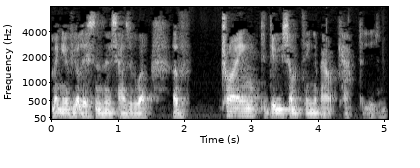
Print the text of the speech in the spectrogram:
many of your listeners has as well, of trying to do something about capitalism.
